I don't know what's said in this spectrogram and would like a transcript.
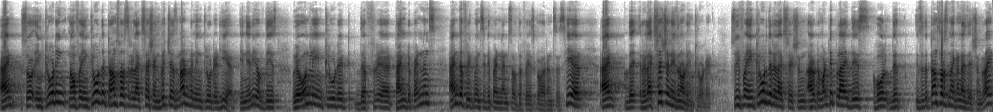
and so including now if I include the transverse relaxation which has not been included here in any of these we have only included the uh, time dependence and the frequency dependence of the phase coherence is here and the relaxation is not included. So, if I include the relaxation I have to multiply this whole this is the transverse magnetization right.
